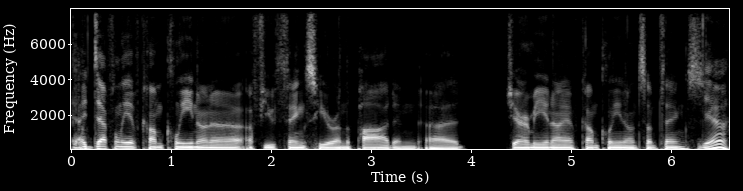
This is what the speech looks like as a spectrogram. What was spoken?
I definitely have come clean on a, a few things here on the pod, and uh, Jeremy and I have come clean on some things. Yeah.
